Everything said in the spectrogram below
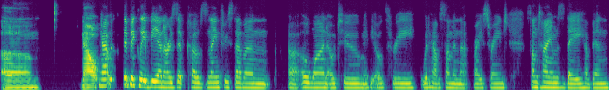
Um, now, that would typically be in our zip codes 937 uh, 01, 02, maybe 03 would have some in that price range. Sometimes they have been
